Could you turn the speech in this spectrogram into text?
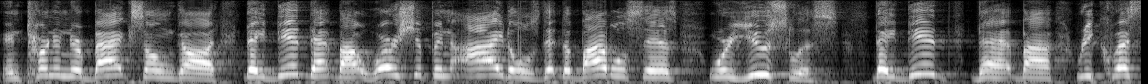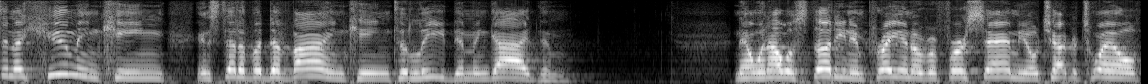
and turning their backs on God. They did that by worshiping idols that the Bible says were useless. They did that by requesting a human king instead of a divine king to lead them and guide them. Now, when I was studying and praying over 1 Samuel chapter 12,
